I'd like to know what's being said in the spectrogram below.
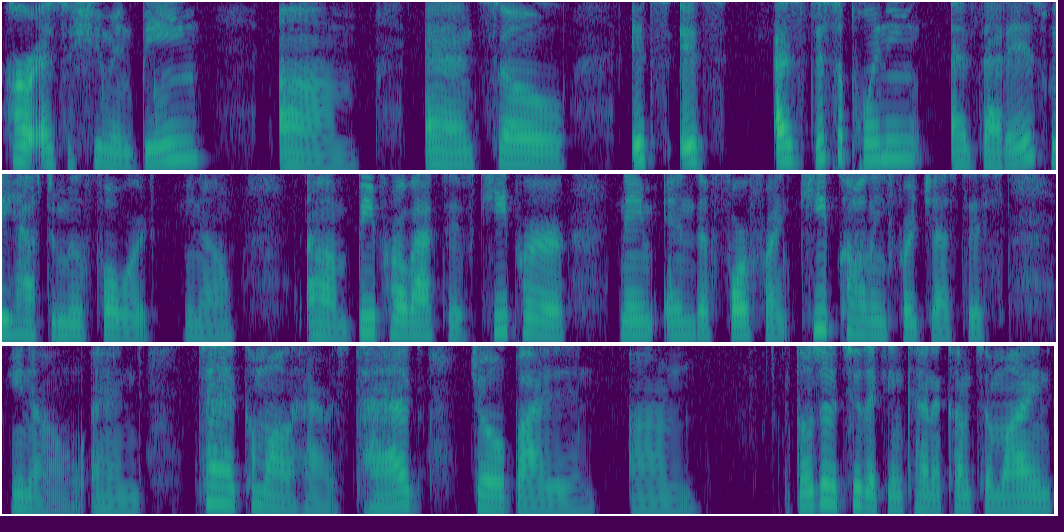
her as a human being. Um, and so it's it's as disappointing as that is, we have to move forward, you know. Um, be proactive, keep her name in the forefront, keep calling for justice, you know, and tag Kamala Harris, tag Joe Biden. Um, those are the two that can kind of come to mind.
